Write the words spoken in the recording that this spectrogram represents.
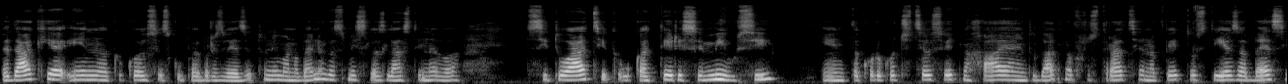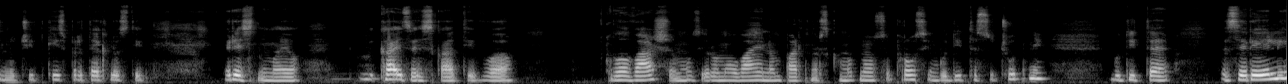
bedak je in kako je vse skupaj brez veze. To nima nobenega smisla, zlasti ne v situaciji, v kateri se mi vsi in tako rekoč cel svet nahaja in dodatna frustracija, napetost, jeza, bes in očitki iz preteklosti res nimajo kaj zaiskati v v vašem oziroma v vajenem partnerskem odnosu. Prosim, bodite sočutni, bodite zreli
